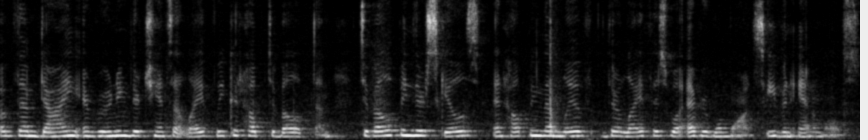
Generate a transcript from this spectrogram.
of them dying and ruining their chance at life, we could help develop them. Developing their skills and helping them live their life is what everyone wants, even animals.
